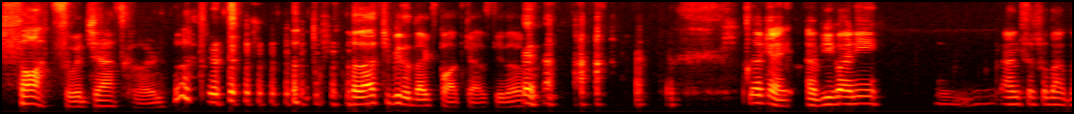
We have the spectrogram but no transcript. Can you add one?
Thoughts with Jazz Card. that should be the next podcast, you know? Okay, have you got any answers for that?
